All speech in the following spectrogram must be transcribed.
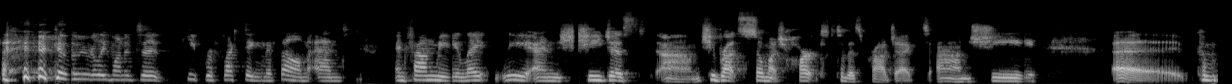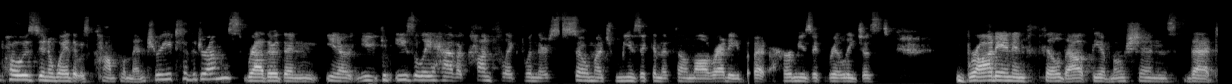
because we really wanted to keep reflecting the film and and found me lately and she just um, she brought so much heart to this project. Um, she uh, composed in a way that was complementary to the drums rather than you know you can easily have a conflict when there's so much music in the film already but her music really just brought in and filled out the emotions that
